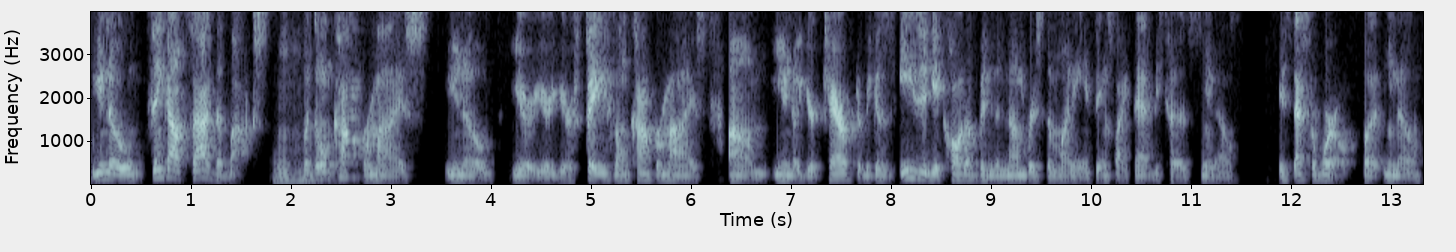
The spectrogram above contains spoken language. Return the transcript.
You know, think outside the box, mm-hmm. but don't compromise. You know, your your your faith. Don't compromise. Um, you know, your character because it's easy to get caught up in the numbers, the money, and things like that. Because you know, it's that's the world. But you know,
